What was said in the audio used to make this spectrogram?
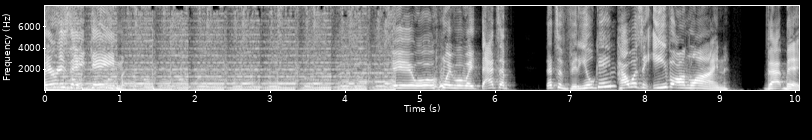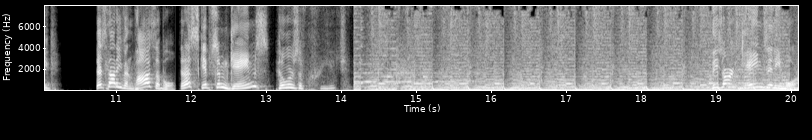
there is a game. Wait, wait, wait. That's a, that's a video game? How is EVE Online that big? That's not even possible. Did I skip some games? Pillars of Creation. These aren't games anymore.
